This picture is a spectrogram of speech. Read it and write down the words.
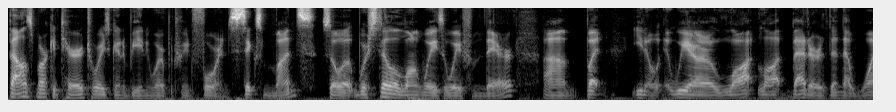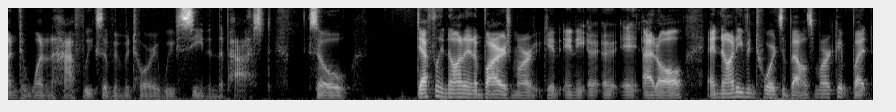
balanced market territory is going to be anywhere between four and six months. So uh, we're still a long ways away from there. Um, but you know we are a lot lot better than that one to one and a half weeks of inventory we've seen in the past. So definitely not in a buyer's market any uh, uh, at all and not even towards a balanced market but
